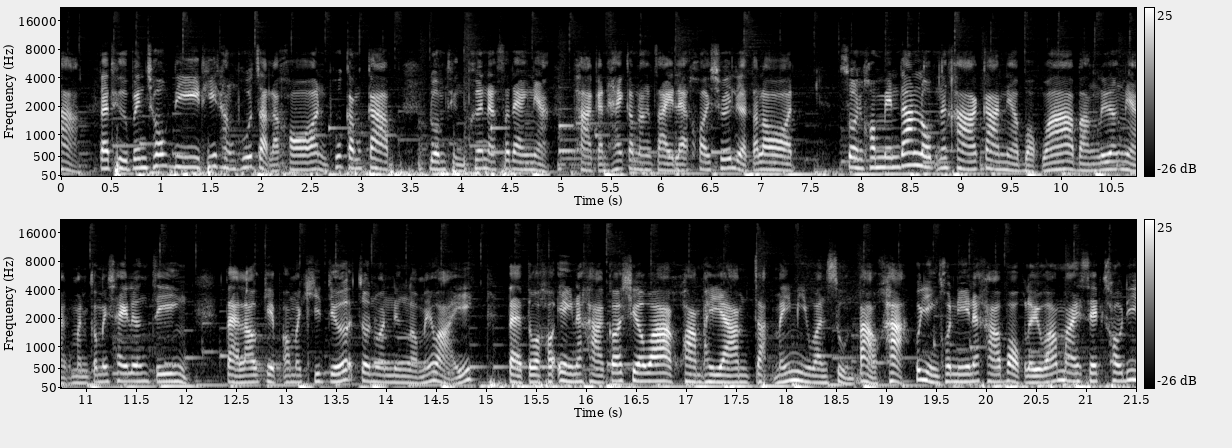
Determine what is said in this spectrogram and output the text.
ค่ะ แต่ถือเป็นโชคดีที่ทั้งผู้จัดละคร ผู้กำกับ รวมถึงเพื่อนนักแสดงเนี่ยพากันให้กำลังใจและคอยช่วยเหลือตลอด ส่วนคอมเมนต์ด้านลบนะคะการเนี่ยบอกว่าบางเรื่องเนี่ยมันก็ไม่ใช่เรื่องจริง แต่เราเก็บเอามาคิดเยอะจนวันหนึ่งเราไม่ไหว แต่ตัวเขาเองนะคะ ก็เชื่อว่าความพยายามจะไม่มีวันสูญเปล่าค่ะ ผู้หญิงคนนี้นะคะ บอกเลยว่า mindset เขาดี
